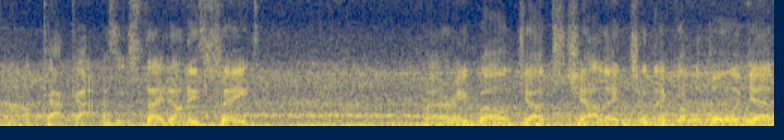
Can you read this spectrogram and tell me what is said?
Now Kaká hasn't stayed on his feet. Very well judged challenge, and they've got the ball again.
